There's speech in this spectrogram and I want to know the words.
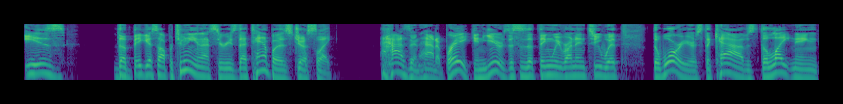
is the biggest opportunity in that series that Tampa is just like hasn't had a break in years. This is a thing we run into with the Warriors, the Cavs, the Lightning,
